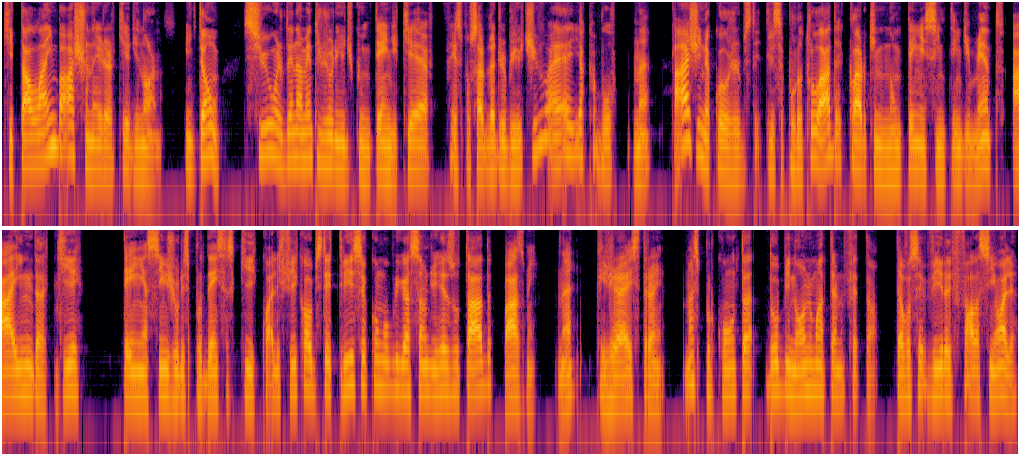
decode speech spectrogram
que tá lá embaixo na hierarquia de normas. Então, se o ordenamento jurídico entende que é responsabilidade objetiva, é e acabou, né? A ginecologia obstetrícia, por outro lado, é claro que não tem esse entendimento, ainda que tem, assim, jurisprudências que qualificam a obstetrícia como obrigação de resultado, pasmem, né? Que já é estranho mas por conta do binômio materno-fetal. Então você vira e fala assim: olha,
